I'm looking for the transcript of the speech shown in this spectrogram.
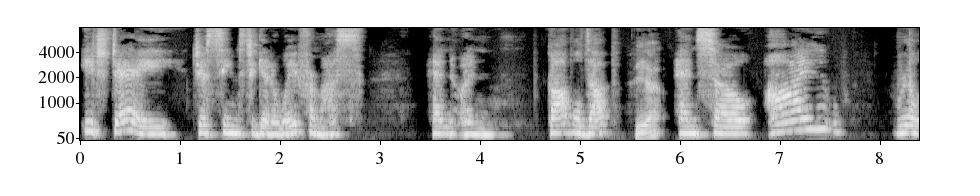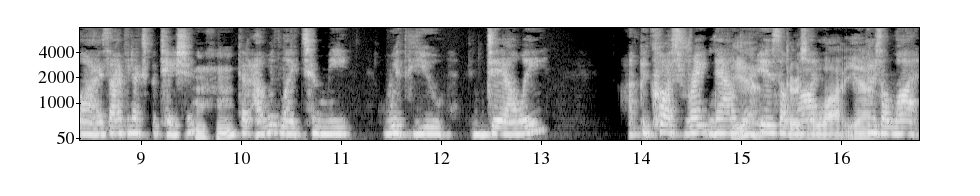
each day just seems to get away from us and and gobbled up. Yeah. And so I realize I have an expectation mm-hmm. that I would like to meet with you daily uh, because right now yeah, there is a there's lot. a lot. Yeah. There's a lot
